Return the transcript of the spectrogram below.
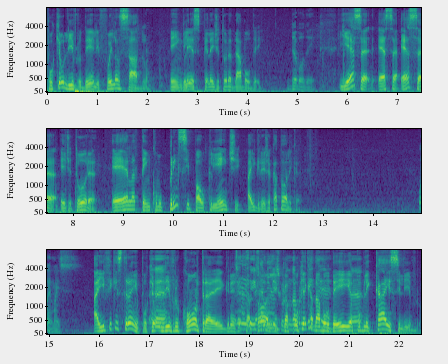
Porque o livro dele foi lançado em inglês pela editora Doubleday. Double Day. E essa, essa, essa editora, ela tem como principal cliente a Igreja Católica. Ué, mas. Aí fica estranho, porque É. um livro contra a Igreja É, Católica, dá por que, que a entender. Doubleday ia É. publicar esse livro?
